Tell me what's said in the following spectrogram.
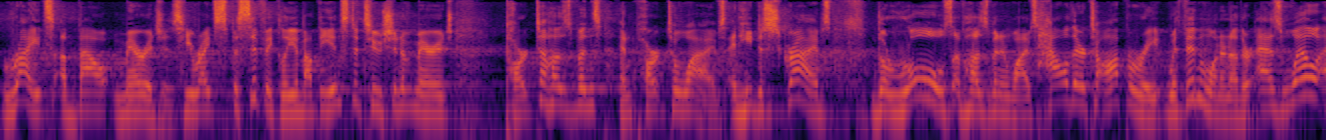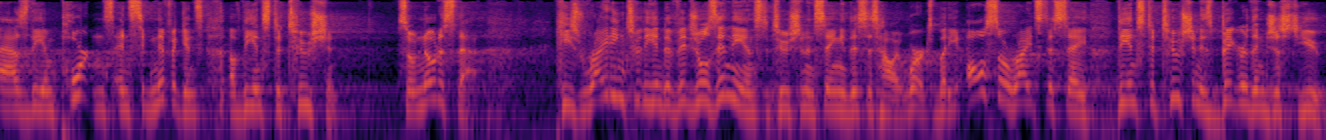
writes about marriages. He writes specifically about the institution of marriage part to husbands and part to wives. And he describes the roles of husband and wives, how they're to operate within one another, as well as the importance and significance of the institution. So notice that. He's writing to the individuals in the institution and saying this is how it works, but he also writes to say the institution is bigger than just you.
